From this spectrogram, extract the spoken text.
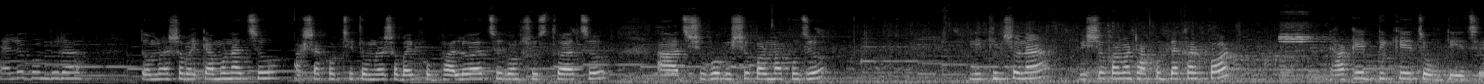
হ্যালো বন্ধুরা, তোমরা সবাই কেমন আছো? আশা করছি তোমরা সবাই খুব ভালো আছো এবং সুস্থ আছো। আজ শুভ বিশ্বকর্মা পুজো। নিথিন সোনা, বিশ্বকর্মা ঠাকুর দেখার পর ঢাকের দিকে চোখ দিয়েছে।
